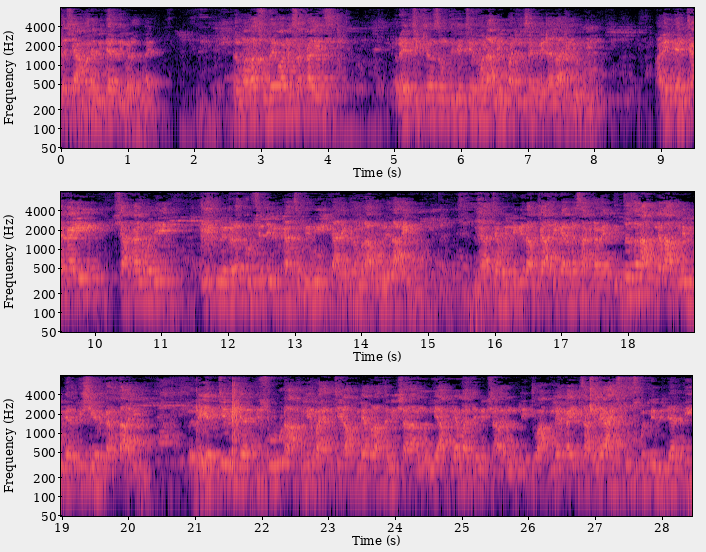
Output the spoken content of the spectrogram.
तसे आम्हाला विद्यार्थी मिळत नाही तर मला सुदैवाने सकाळीच रयत शिक्षण संस्थेचे चेअरमन अनिल पाटील साहेब भेटायला आलेली होती. आणि त्यांच्या काही शाखांमध्ये एक वेगळं कौशल्य विकासाचा त्यांनी कार्यक्रम राबवलेला आहे. आजच्या बैठकीत आमच्या अधिकाऱ्यांना सांगणार आहे तिथं जर आपल्याला आपले विद्यार्थी शेअर करता आले रयतचे विद्यार्थी सोडून आपले बाहेरचे आपल्या प्राथमिक शाळांमधले आपल्या माध्यमिक शाळांमधले किंवा आपल्या काही चांगल्या हायस्कूल्समधले विद्यार्थी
